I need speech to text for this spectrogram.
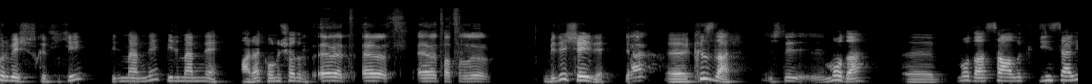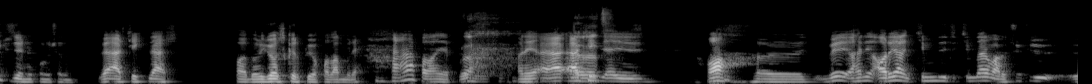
0542 bilmem ne bilmem ne. Ara konuşalım. Evet, evet. Evet hatırlıyorum. Bir de şeydi. Yani- e, kızlar işte e, moda e, moda sağlık cinsellik üzerine konuşalım. Ve erkekler falan böyle göz kırpıyor falan böyle falan yapıyor. Hani er- erkek e, ah e, ve hani arayan kimdir kimler vardı çünkü e,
